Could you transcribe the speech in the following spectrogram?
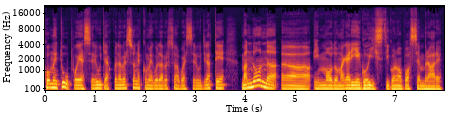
come tu puoi essere utile a quella persona e come quella persona può essere utile a te, ma non uh, in modo magari egoistico, no? Può sembrare,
